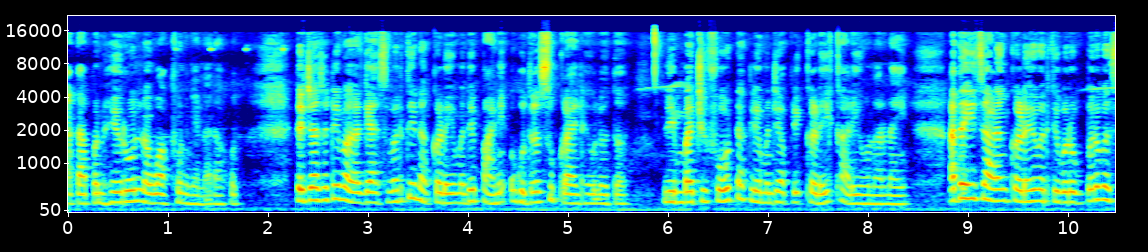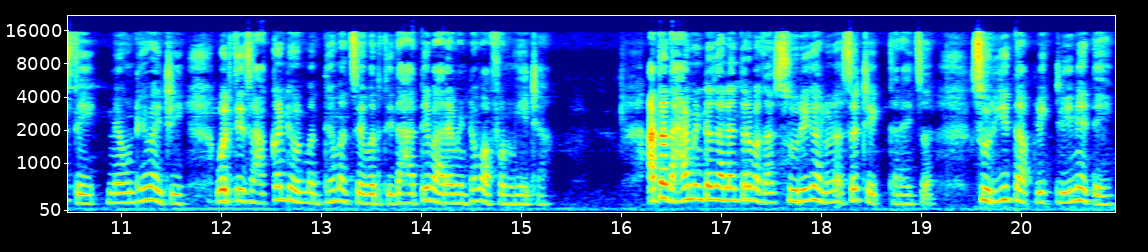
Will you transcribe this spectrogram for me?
आता आपण हे रोल न वाफून घेणार आहोत. त्याच्यासाठी बघा गॅसवरती ना कढईमध्ये पाणी अगोदर सुकायला ठेवलं होतं. लिंबाची फोड टाकली म्हणजे आपली कढई काळी होणार नाही. आता ही चाळण कढईवरती बरोबर बसते नेऊन ठेवायची. वरती झाकण ठेवून मध्यम आचेवरती दहा ते बारा मिनटं वाफून घ्यायच्या. आता दहा मिनटं झाल्यानंतर बघा सुरी घालून असं चेक करायचं. सुरी इथं आपली क्लीन येते.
